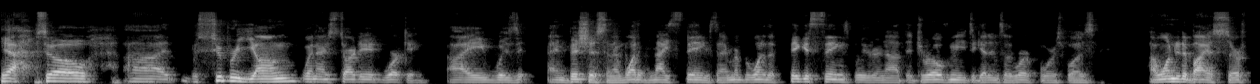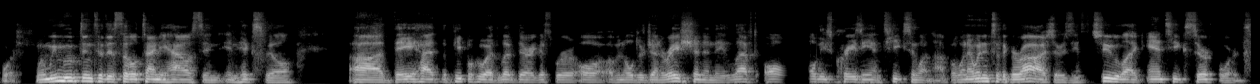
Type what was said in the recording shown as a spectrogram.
Yeah, so I uh, was super young when I started working. I was ambitious and I wanted nice things. And I remember one of the biggest things, believe it or not, that drove me to get into the workforce was I wanted to buy a surfboard. When we moved into this little tiny house in, in Hicksville, uh, they had the people who had lived there, I guess, were all of an older generation and they left all, all these crazy antiques and whatnot. But when I went into the garage, there was these two like antique surfboards.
